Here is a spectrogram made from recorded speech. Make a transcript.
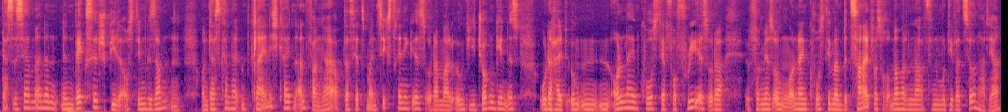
das ist ja immer ein, ein, Wechselspiel aus dem Gesamten. Und das kann halt mit Kleinigkeiten anfangen, ja? ob das jetzt mein Six-Training ist oder mal irgendwie joggen gehen ist oder halt irgendein Online-Kurs, der for free ist oder von mir ist irgendein Online-Kurs, den man bezahlt, was auch immer man da für eine Motivation hat. Ja?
